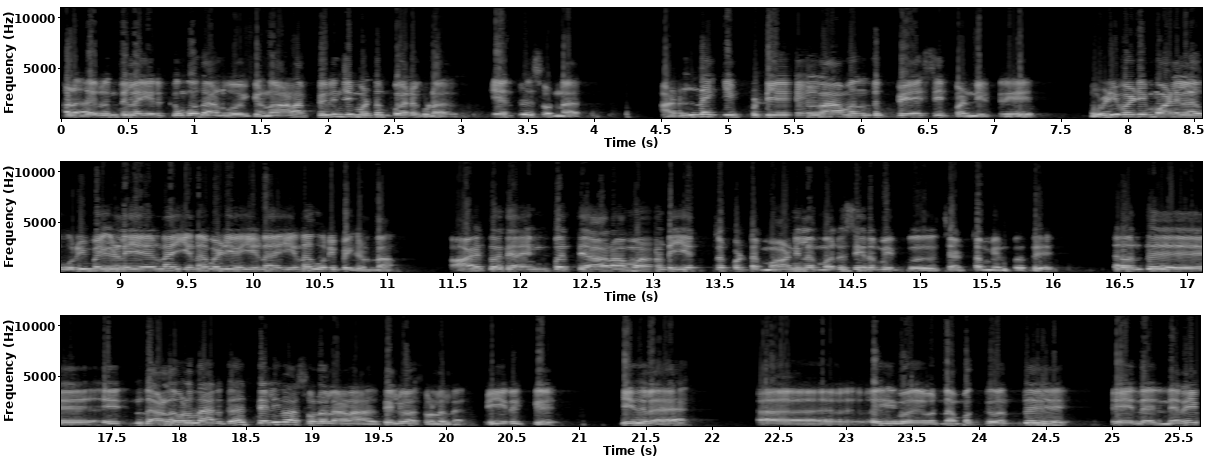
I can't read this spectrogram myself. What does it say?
அது இருக்கும் இருக்கும்போது அனுபவிக்கணும். ஆனா பிரிஞ்சு மட்டும் போயிடக்கூடாது என்று சொன்னார். அன்னைக்கு இப்படி எல்லாம் வந்து பேசி பண்ணிட்டு மொழிவழி மாநில உரிமைகளையே இனவழி இன இன உரிமைகள் தான். ஆயிரத்தி தொள்ளாயிரத்தி ஐம்பத்தி ஆறாம் ஆண்டு இயற்றப்பட்ட மாநில மறுசீரமைப்பு சட்டம் என்பது வந்து இந்த அளவுல தான் இருக்கு. தெளிவா சொல்லல ஆனா அது தெளிவா சொல்லல. இருக்கு. இதுல நமக்கு வந்து இந்த நிறைய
